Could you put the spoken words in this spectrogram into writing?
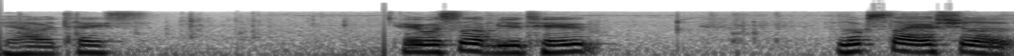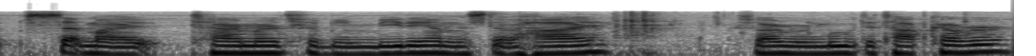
and how it tastes. Hey, what's up YouTube? Looks like I should have set my timer to be medium instead of high. So I removed the top cover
